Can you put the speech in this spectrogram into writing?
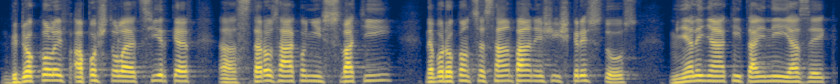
kdokoliv apoštolé církev, eh, starozákonní svatí, nebo dokonce sám Pán Ježíš Kristus měli nějaký tajný jazyk,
